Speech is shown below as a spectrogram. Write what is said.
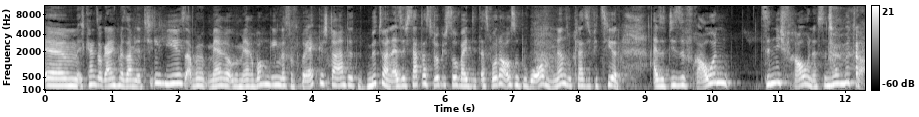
ähm, ich kann es auch gar nicht mehr sagen, wie der Titel hieß, aber mehrere, über mehrere Wochen ging das so ein Projekt gestartet mit Müttern. Also ich sag das wirklich so, weil das wurde auch so beworben, ne, so klassifiziert. Also diese Frauen sind nicht Frauen, das sind nur Mütter.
